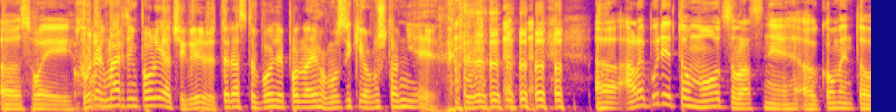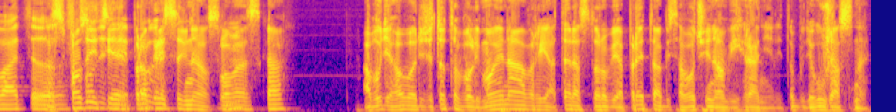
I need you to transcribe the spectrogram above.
uh, svojej... Chudák Martin Poliaček, vie, že teraz to bude podľa jeho muziky, on už tam nie je. uh, ale bude to môcť vlastne uh, komentovať... Uh, z pozície progresívneho Slovenska. Hmm a bude hovoriť, že toto boli moje návrhy a teraz to robia preto, aby sa voči nám vyhranili. To bude úžasné.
